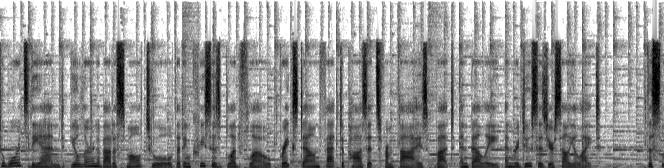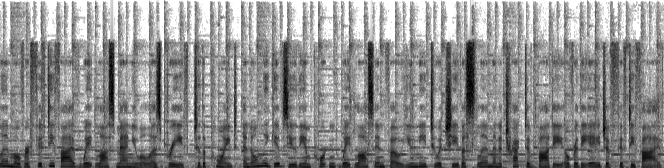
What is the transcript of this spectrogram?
Towards the end, you'll learn about a small tool that increases blood flow, breaks down fat deposits from thighs, butt, and belly, and reduces your cellulite. The Slim Over 55 Weight Loss Manual is brief, to the point, and only gives you the important weight loss info you need to achieve a slim and attractive body over the age of 55.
